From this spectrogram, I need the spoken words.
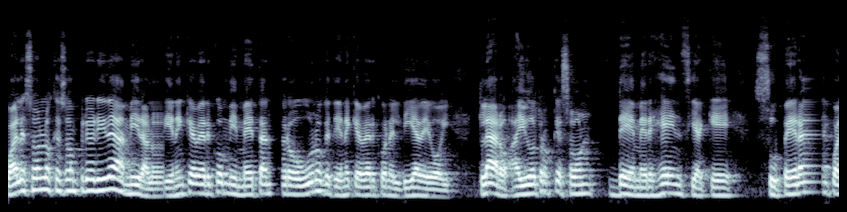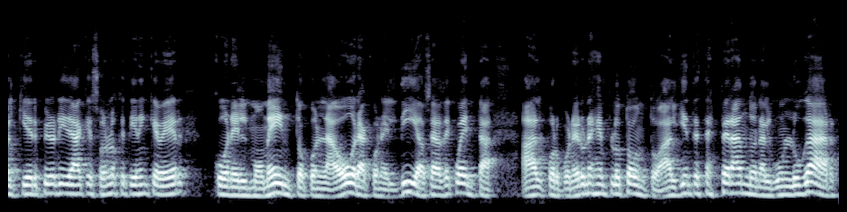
¿Cuáles son los que son prioridad? Mira, lo tienen que ver con mi meta número uno, que tiene que ver con el día de hoy. Claro, hay otros que son de emergencia, que superan cualquier prioridad, que son los que tienen que ver con el momento, con la hora, con el día. O sea, haz de cuenta, al, por poner un ejemplo tonto, alguien te está esperando en algún lugar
